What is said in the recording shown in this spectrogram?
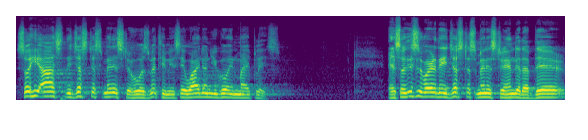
So he asked the justice minister who was with him, he said, Why don't you go in my place? And so this is where the justice minister ended up there.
